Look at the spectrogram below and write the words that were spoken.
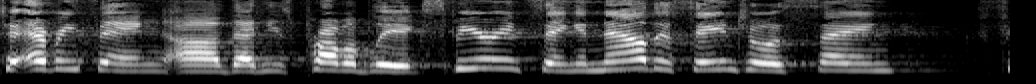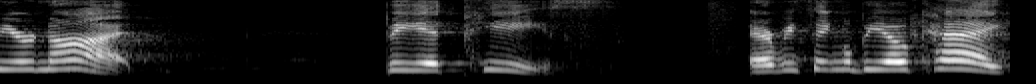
to everything uh, that he's probably experiencing. And now this angel is saying, Fear not. Be at peace. Everything will be okay.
